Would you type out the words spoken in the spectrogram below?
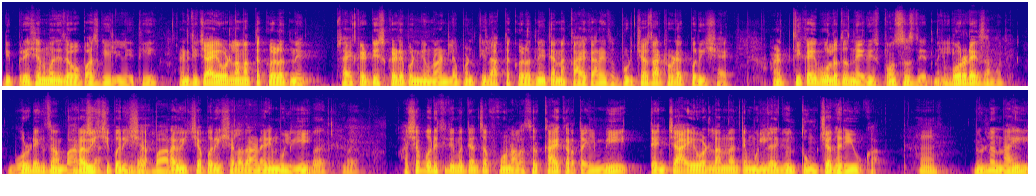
डिप्रेशनमध्ये जवळपास गेलेली आहे ती. आणि तिच्या आईवडिलांना आता कळत नाहीत. सायकॅटिस्टकडे पण नेऊन आणलं पण तिला आता कळत नाही त्यांना काय करायचं. पुढच्याच आठवड्यात परीक्षा आहे आणि ती काही बोलतच नाही रिस्पॉन्सच देत नाही. बोर्ड एक्झाम होते. बोर्ड एक्झाम बारावीची परीक्षा बरं, बारावीच्या परीक्षेला जाणारी मुलगी. अशा परिस्थितीमध्ये त्यांचा फोन आला सर काय करता येईल? मी त्यांच्या आईवडिलांना त्या मुलीला घेऊन तुमच्या घरी येऊ का? हं. म्हटलं नाही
